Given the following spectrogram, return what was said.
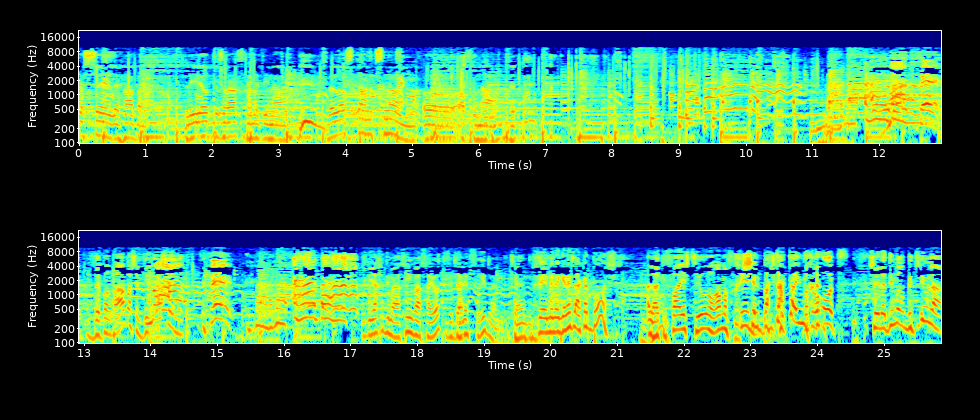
קשה להבא להיות אזרח המדינה, ולא סתם צנון או אפונה. זה? ברבאבא שלמה אקשטיין. זה? יחד עם האחים והאחיות ודליה פרידלנד. כן. ומנגנת להקת ברוש. על העטיפה יש ציור נורא מפחיד. של בטטה עם זרועות. שילדים מרביצים לה.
